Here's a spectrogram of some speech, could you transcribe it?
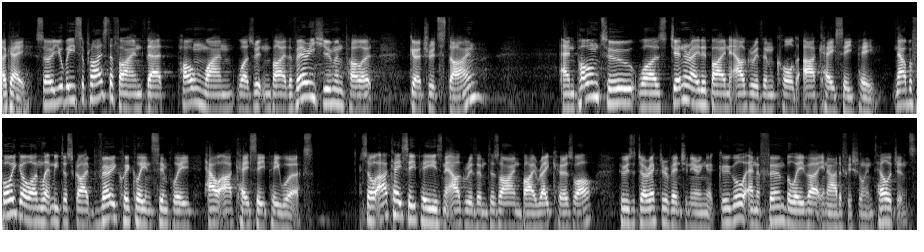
Okay, so you'll be surprised to find that poem one was written by the very human poet Gertrude Stein, and poem two was generated by an algorithm called RKCP. Now, before we go on, let me describe very quickly and simply how RKCP works. So, RKCP is an algorithm designed by Ray Kurzweil, who is a director of engineering at Google and a firm believer in artificial intelligence.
